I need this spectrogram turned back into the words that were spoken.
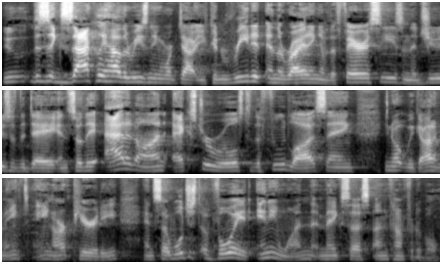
You, this is exactly how the reasoning worked out. You can read it in the writing of the Pharisees and the Jews of the day. And so they added on extra rules to the food laws, saying, you know what, we got to maintain our purity. And so we'll just avoid anyone that makes us uncomfortable.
